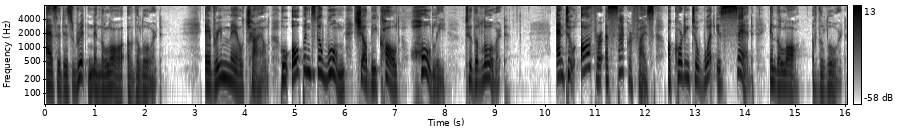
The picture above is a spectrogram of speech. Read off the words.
as it is written in the law of the Lord. Every male child who opens the womb shall be called holy to the Lord, and to offer a sacrifice according to what is said in the law of the Lord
